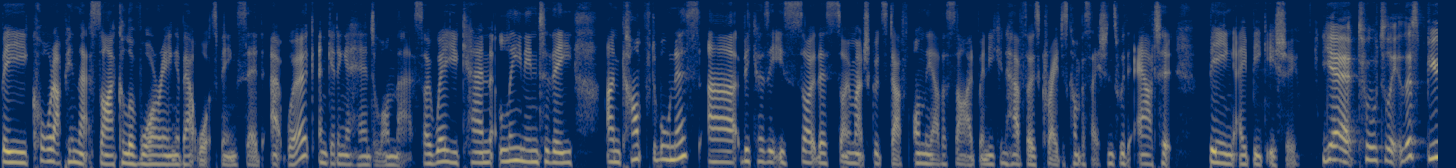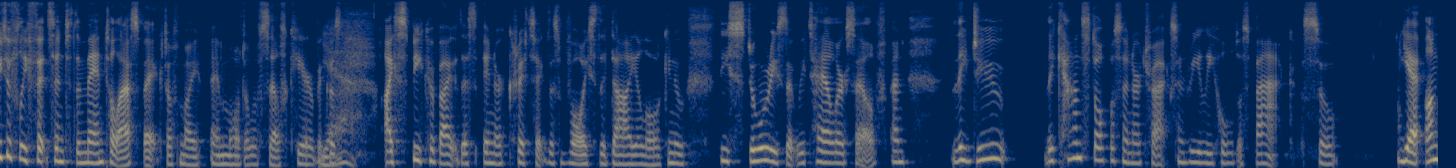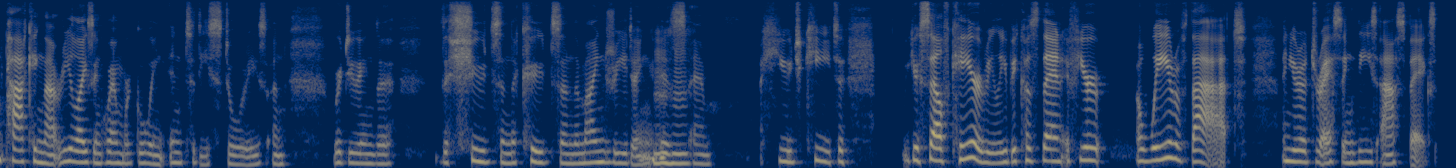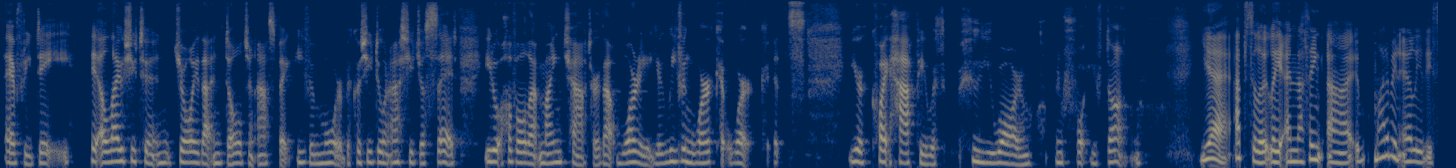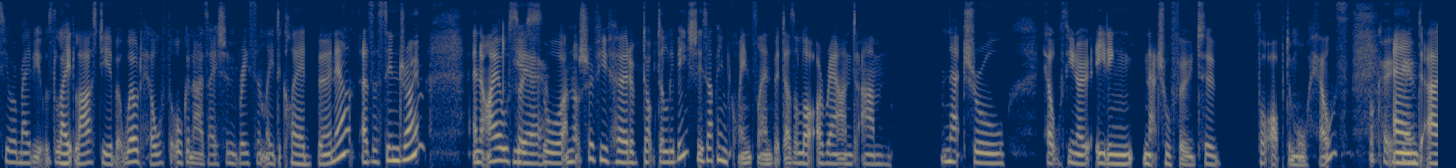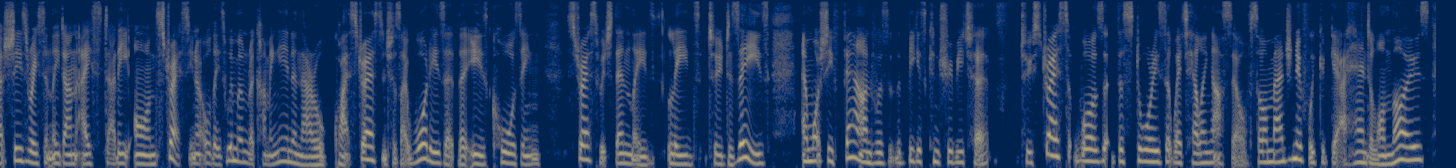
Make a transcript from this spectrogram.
be caught up in that cycle of worrying about what's being said at work and getting a handle on that. So where you can lean into the uncomfortableness uh, because it is so there's so much good stuff on the other side when you can have those courageous conversations without it being a big issue. Yeah, totally. This beautifully fits into the mental aspect of my um, model of self care because yeah. I speak about this inner critic, this voice, the dialogue, you know, these stories that we tell ourselves. And they do, they can stop us in our tracks and really hold us back. So, yeah, unpacking that, realizing when we're going into these stories and we're doing the, the shoulds and the coulds and the mind reading mm-hmm. is um, huge key to your self care, really, because then if you're aware of that and you're addressing these aspects every day, it allows you to enjoy that indulgent aspect even more because you don't, as you just said, you don't have all that mind chatter, that worry. You're leaving work at work. It's you're quite happy with who you are and, and what you've done. Yeah, absolutely. And I think uh, it might have been earlier this year or maybe it was late last year, but World Health Organization recently declared burnout as a syndrome. And I also yeah. saw, I'm not sure if you've heard of Dr. Libby. She's up in Queensland, but does a lot around um, natural health, you know, eating natural food to for optimal health. Okay. And yeah. uh, she's recently done a study on stress. You know, all these women were coming in and they're all quite stressed. And she's like, what is it that is causing stress, which then leads leads to disease? And what she found was that the biggest contributor to stress was the stories that we're telling ourselves. So imagine if we could get a handle on those,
